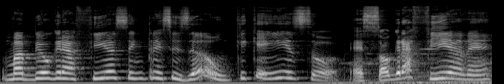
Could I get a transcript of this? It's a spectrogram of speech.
Uma biografia sem precisão? O que, que é isso? É só grafia, né?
